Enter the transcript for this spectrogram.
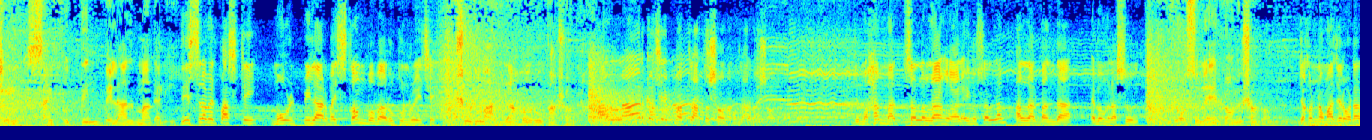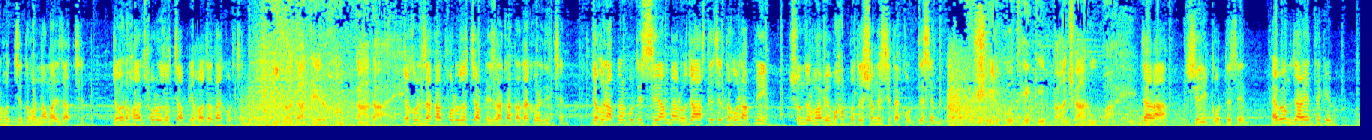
শেখ সাইফুদ্দিন বেলাল মাদানী। ইসলামের পাঁচটি মূল পিলার বা স্তম্ভ বা রুকুন রয়েছে। শুধু আল্লাহর উপাসনা। আল্লাহর কাছে একমাত্র আত্মসমর্পণ করা। যে মোহাম্মদ সাল্লাহ আল্লাহর বান্দা এবং রাসূল। রসুলের অনুসরণ। যখন নামাজের অর্ডার হচ্ছে তখন নামাজ যাচ্ছেন যখন হজ ফরজ হচ্ছে আপনি হজ আদা করছেন। ইবাদাতের হক আদায় যখন জাকাত ফরজ হচ্ছে আপনি জাকাত আদা করে দিচ্ছেন। যখন আপনার প্রতি সিয়াম বা রোজা আসতেছে তখন আপনি সুন্দরভাবে মহাব্বতের সঙ্গে সেটা করতেছেন। শিল্প থেকে বাঁচার উপায়। যারা শিরিক করতেছেন এবং যারা এ থেকে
